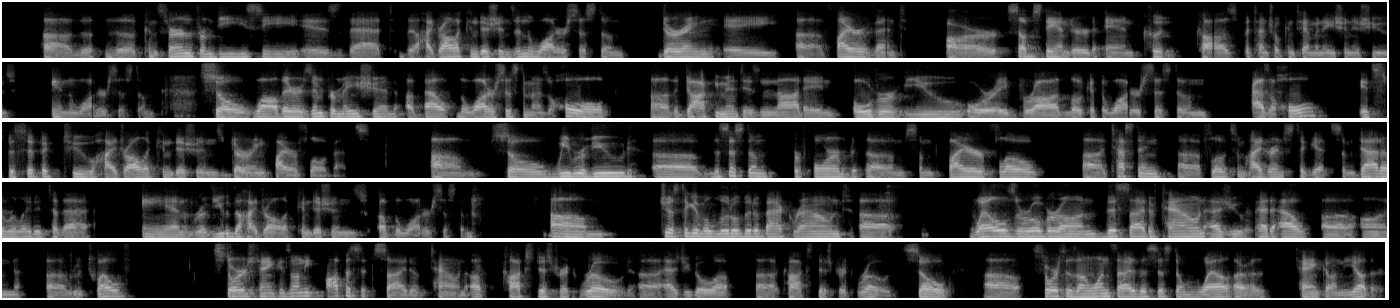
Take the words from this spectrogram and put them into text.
Uh, the, the concern from DEC is that the hydraulic conditions in the water system during a uh, fire event are substandard and could cause potential contamination issues in the water system. So while there is information about the water system as a whole, uh, the document is not an overview or a broad look at the water system as a whole. It's specific to hydraulic conditions during fire flow events. Um, so we reviewed uh, the system, performed um, some fire flow uh, testing, uh, flowed some hydrants to get some data related to that, and reviewed the hydraulic conditions of the water system. Um, just to give a little bit of background, uh, wells are over on this side of town as you head out uh, on uh, Route 12. Storage tank is on the opposite side of town, up Cox District Road, uh, as you go up uh, Cox District Road. So uh, sources on one side of the system, well, uh, tank on the other.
